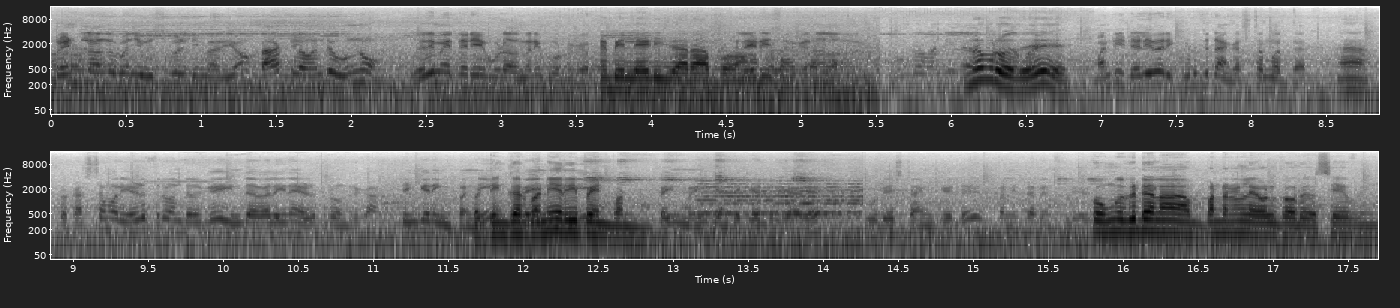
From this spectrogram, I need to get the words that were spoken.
ஃப்ரண்ட்டில் வந்து கொஞ்சம் விசிபிலிட்டி மாதிரியும் பேக்கில் வந்து இன்னும் எதுவுமே தெரியக்கூடாத மாதிரி போட்டுருக்கேன் மேபி லேடிஸ் யாரா போவாங்க லேடிஸ் இருக்கனால. என்ன ப்ரோ இது? வண்டி டெலிவரி கொடுத்துட்டாங்க கஸ்டமர்கிட்ட இப்போ கஸ்டமர் எடுத்துட்டு வந்திருக்கு இந்த வேலையை தான் எடுத்துட்டு வந்திருக்காங்க. டிங்கரிங் பண்ணி டிங்கர் பண்ணி ரீபெயிண்ட் பண்ணணும். பெயிண்ட் பண்ணி என்கிட்ட கேட்டிருக்காரு. டூ டேஸ் டைம் கேட்டு பண்ணி சொல்லி இப்போ உங்ககிட்ட நான் பண்ணுறதுனால எவ்வளோ ஒரு சேவிங்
